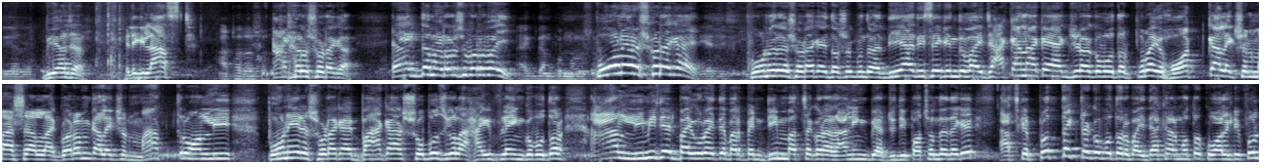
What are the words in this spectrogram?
দুই হাজার। দুই হাজার। এটা কি লাস্ট আঠারোশো। আঠারোশো টাকা। একদম আঠারোশো বড় ভাই। একদম পনেরোশো। পনেরোশো টাকায়। পনেরোশো টাকায় দর্শক বন্ধুরা দিয়া দিছে কিন্তু ভাই ঝাঁকা নাকা এক জোড়া কবুতর পুরাই হট কালেকশন মার্শাল্লাহ গরম কালেকশন মাত্র অনলি পনেরোশো টাকায় বাঘা সবুজ গোলা হাই ফ্লাইং কবুতর আনলিমিটেড ভাই উড়াইতে পারবেন ডিম বাচ্চা করা রানিং পেয়ার যদি পছন্দ থাকে আজকে প্রত্যেকটা কবুতর ভাই দেখার মতো কোয়ালিটি ফুল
